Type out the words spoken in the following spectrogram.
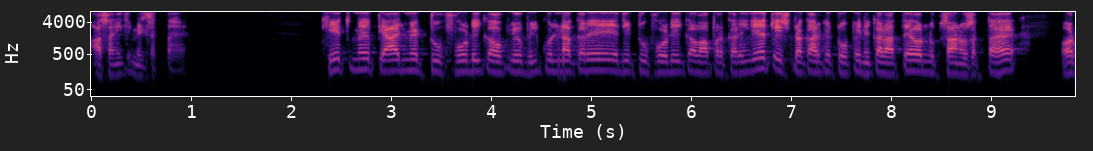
आसानी से मिल सकता है। खेत में प्याज में टू फोर्डी का उपयोग बिल्कुल ना करें। यदि टू फोर्डी का वापर करेंगे तो इस प्रकार के टोपे निकल आते हैं और नुकसान हो सकता है। और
